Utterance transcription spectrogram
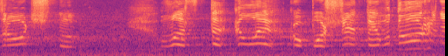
зручно. Вас так легко пошити в дурні.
